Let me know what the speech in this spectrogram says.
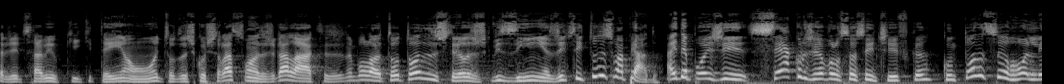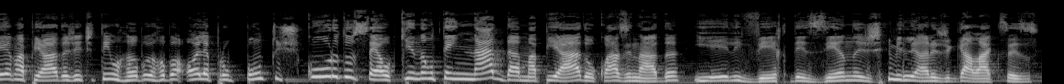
A gente sabe o que, que tem aonde, todas as constelações, as galáxias, as nebulosas, to todas as estrelas vizinhas, a gente tem tudo isso mapeado. Aí depois de séculos de revolução científica, com todo esse rolê mapeado, a gente tem o Hubble e o Hubble olha para o ponto escuro do céu que não tem nada mapeado ou quase nada e ele vê dezenas de milhares de galáxias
